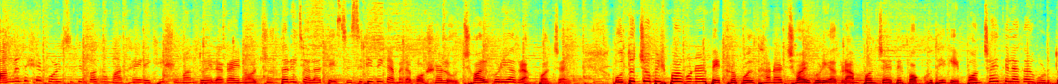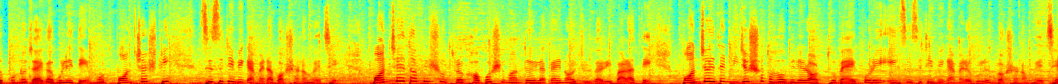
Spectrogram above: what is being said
বাংলাদেশের পরিস্থিতির কথা মাথায় রেখে সীমান্ত এলাকায় নজরদারি চালাতে সিসিটিভি ক্যামেরা বসালো ছয়ঘড়িয়া গ্রাম পঞ্চায়েত। উত্তর চব্বিশ পরগনার পেট্রাপোল থানার ছয়ঘড়িয়া গ্রাম পঞ্চায়েতের পক্ষ থেকে পঞ্চায়েত এলাকার গুরুত্বপূর্ণ জায়গাগুলিতে মোট পঞ্চাশটি সিসিটিভি ক্যামেরা বসানো হয়েছে। পঞ্চায়েত অফিস সূত্র খবর, সীমান্ত এলাকায় নজরদারি বাড়াতে পঞ্চায়েতের নিজস্ব তহবিলের অর্থ ব্যয় করে এই সিসিটিভি ক্যামেরাগুলি বসানো হয়েছে।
